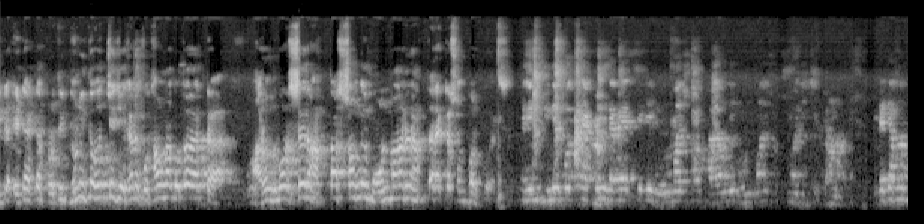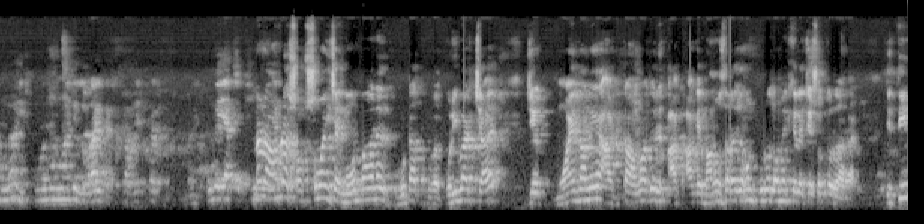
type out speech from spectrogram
এটা এটা একটা প্রতিধ্বনিত হচ্ছে যে এখানে কোথাও না কোথাও একটা ভারতবর্ষের আত্মার সঙ্গে মোহনবাগানের আত্মার একটা সম্পর্ক আছে। মনে না না আমরা সবসময় চাই মোহনবাগানের গোটা পরিবার চায় যে ময়দানে আগটা আমাদের আগে মানুষ দ্বারা যখন পুরো দমে খেলেছে সত্য দ্বারা যে তিন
